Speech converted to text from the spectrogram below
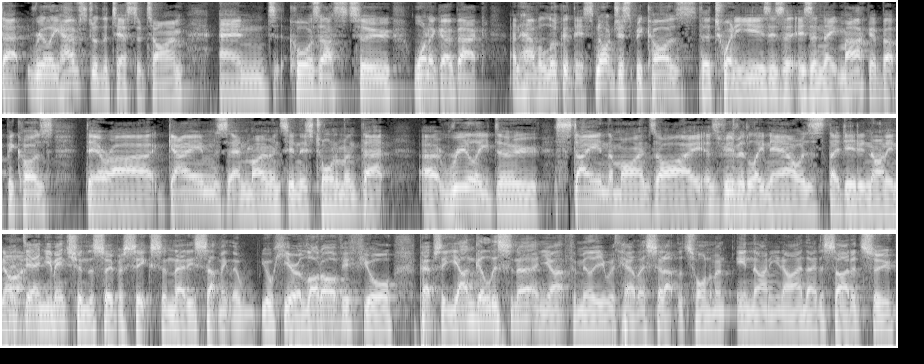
that really have stood the test of time and cause us to want to go back and have a look at this. Not just because the 20 years is a, is a neat marker, but because there are games and moments in this tournament that uh, really do stay in the mind's eye as vividly now as they did in 99. Dan, you mentioned the Super Six, and that is something that you'll hear a lot of if you're perhaps a younger listener and you aren't familiar with how they set up the tournament in 99. They decided to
